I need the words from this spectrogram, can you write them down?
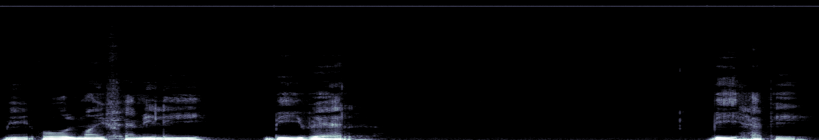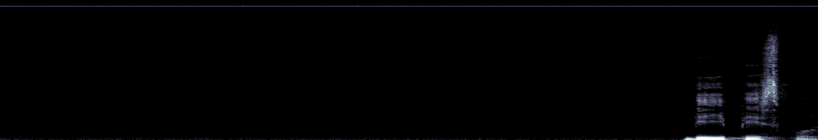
May all my family be well, be happy. Be peaceful.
